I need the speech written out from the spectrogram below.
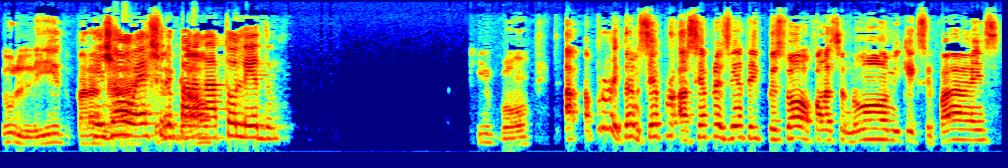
Toledo, Paraná. Região oeste do Paraná, Toledo. Que bom. Aproveitando, você, você apresenta aí pro pessoal, fala seu nome, o que, que você faz.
